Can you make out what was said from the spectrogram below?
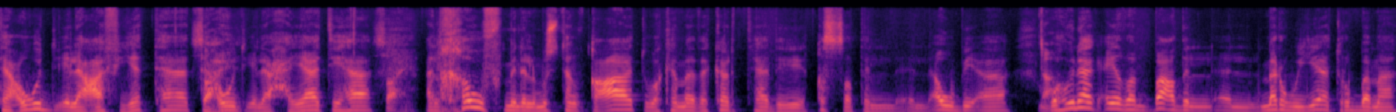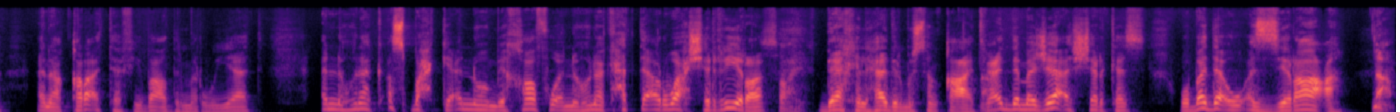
تعود إلى عافيتها صحيح. تعود إلى حياتها صحيح الخوف من المستنقعات وكما ذكرت هذه قصة ال- الأوبئة نعم. وهناك أيضا بعض ال- المرويات ربما أنا قرأتها في بعض المرويات أن هناك أصبح كأنهم يخافوا أن هناك حتى أرواح شريرة صحيح داخل هذه المستنقعات نعم. فعندما جاء الشركس وبدأوا الزراعة نعم.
